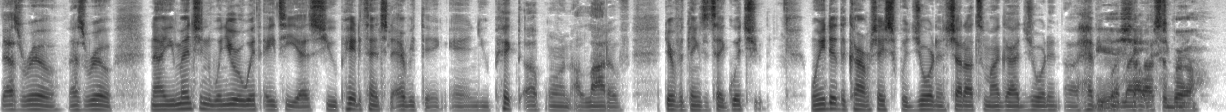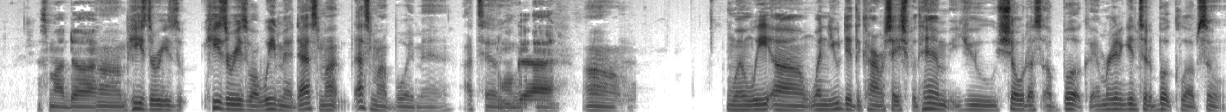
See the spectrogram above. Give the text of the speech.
That's real. That's real. Now you mentioned when you were with ATS, you paid attention to everything and you picked up on a lot of different things to take with you. When you did the conversation with Jordan, shout out to my guy Jordan, uh, heavy yeah, shout out to bro. That's my dog. Um, he's the reason. He's the reason why we met. That's my. That's my boy, man. I tell you. Oh God. Um, when we uh, when you did the conversation with him, you showed us a book, and we're gonna get into the book club soon.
